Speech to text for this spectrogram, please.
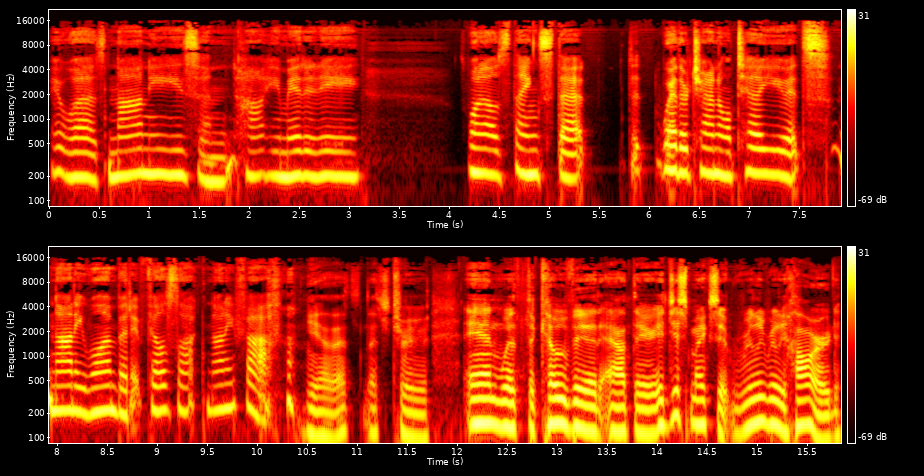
It was 90s and high humidity. It's one of those things that the Weather Channel will tell you it's 91, but it feels like 95. Yeah, that's that's true. And with the COVID out there, it just makes it really, really hard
